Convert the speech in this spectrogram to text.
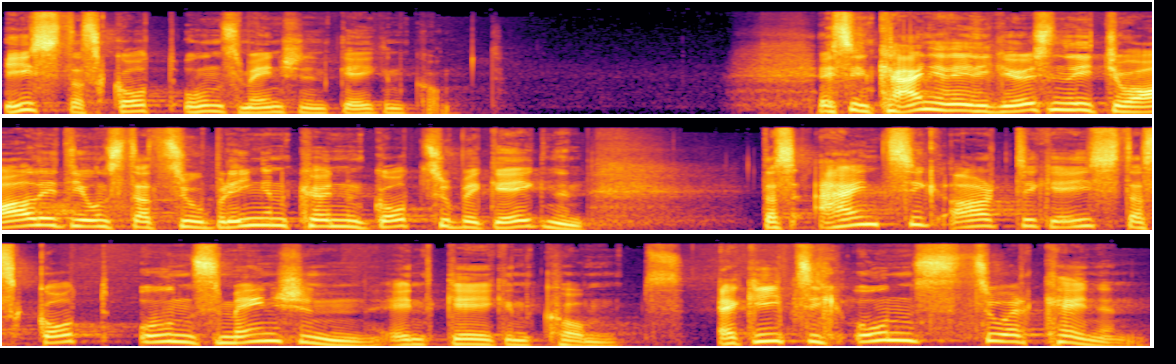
ist, dass Gott uns Menschen entgegenkommt. Es sind keine religiösen Rituale, die uns dazu bringen können, Gott zu begegnen. Das Einzigartige ist, dass Gott uns Menschen entgegenkommt. Er gibt sich uns zu erkennen.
